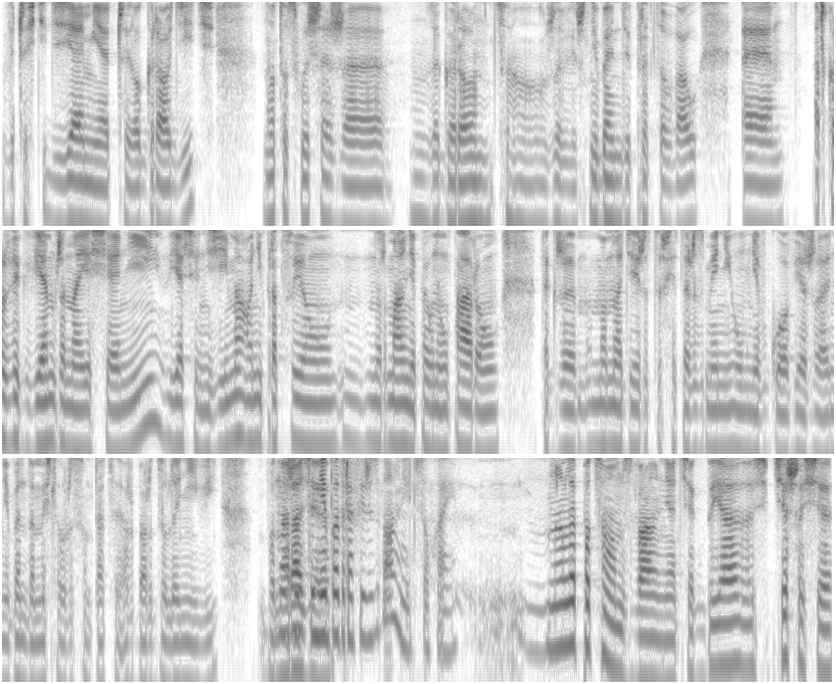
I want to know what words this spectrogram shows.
wyczyścić ziemię czy ogrodzić, no to słyszę, że "No, za gorąco, że wiesz, nie będzie pracował. Aczkolwiek wiem, że na jesieni, jesień, zima, oni pracują normalnie pełną parą, także mam nadzieję, że to się też zmieni u mnie w głowie, że nie będę myślał, że są tacy aż bardzo leniwi, bo na Może razie... ty nie potrafisz zwolnić, słuchaj. No ale po co mam zwalniać? Jakby ja cieszę się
